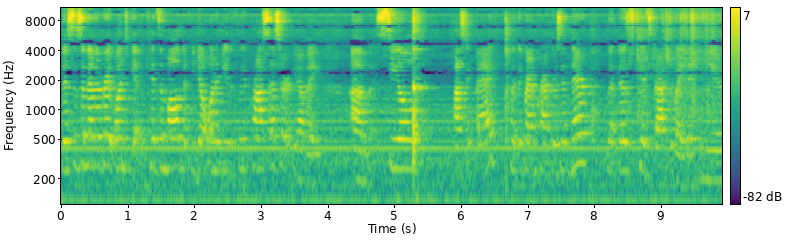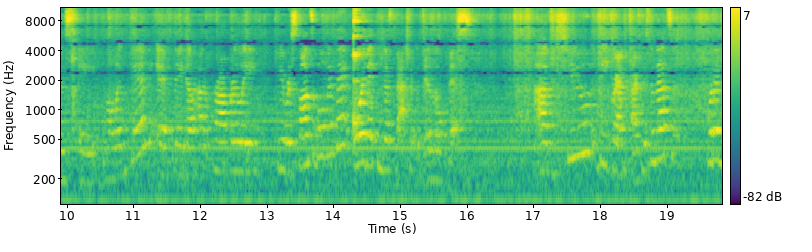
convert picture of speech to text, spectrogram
This is another great one to get the kids involved. If you don't want to do the food processor, if you have a um, sealed plastic bag, put the graham crackers in there. Let those kids bash away. They can use a rolling pin if they know how to properly be responsible with it, or they can just bash it with their little fists um, to the graham crackers, and that's what I'm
